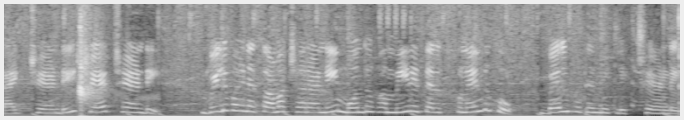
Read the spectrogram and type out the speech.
లైక్ చేయండి షేర్ చేయండి. విలువైన సమాచారాన్ని ముందుగా మీరే తెలుసుకునేందుకు బెల్ బటన్ని క్లిక్ చేయండి.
